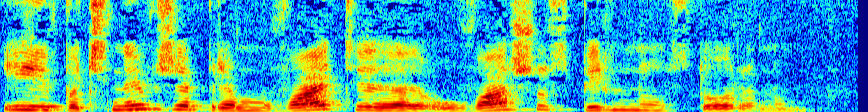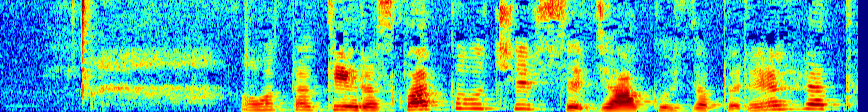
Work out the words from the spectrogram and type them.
і почни вже прямувати у вашу спільну сторону. От такий розклад получився. Дякую за перегляд.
